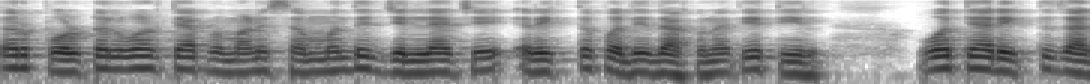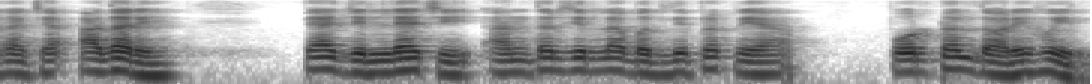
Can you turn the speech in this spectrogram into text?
तर पोर्टलवर त्याप्रमाणे संबंधित जिल्ह्याचे रिक्त पदे दाखवण्यात येतील व त्या रिक्त जागाच्या आधारे त्या जिल्ह्याची आंतरजिल्हा बदली प्रक्रिया पोर्टलद्वारे होईल.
